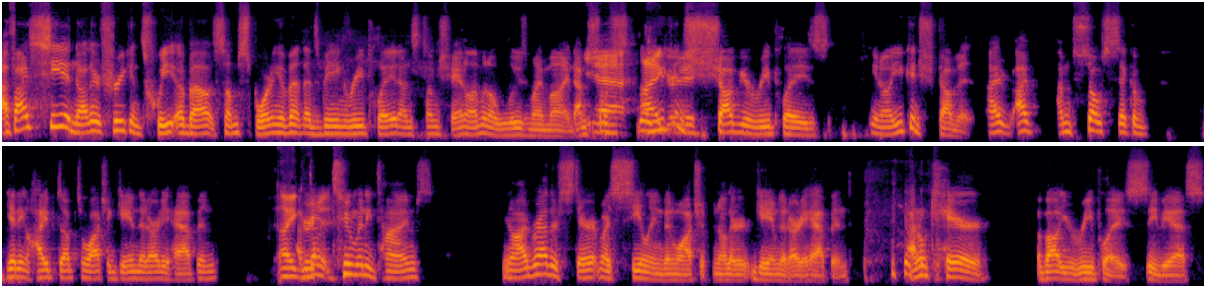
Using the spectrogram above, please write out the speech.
If I see another freaking tweet about some sporting event that's being replayed on some channel, I'm gonna lose my mind. I'm Yeah, so I you can shove your replays. You know, you can shove it. I I I'm so sick of getting hyped up to watch a game that already happened. I I've done agree. it too many times. You know, I'd rather stare at my ceiling than watch another game that already happened. I don't care about your replays, CBS.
